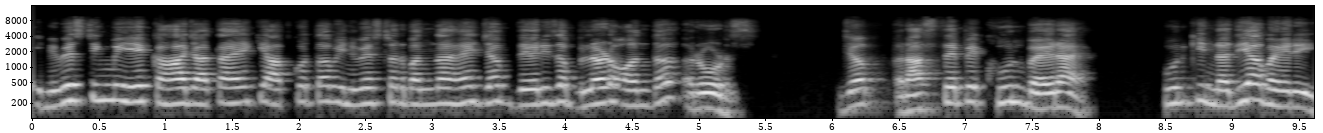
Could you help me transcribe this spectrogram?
इन्वेस्टिंग में ये कहा जाता है कि आपको तब इन्वेस्टर बनना है जब there is a blood on the roads जब रास्ते पे खून बह रहा है, खून की नदियाँ बह रही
